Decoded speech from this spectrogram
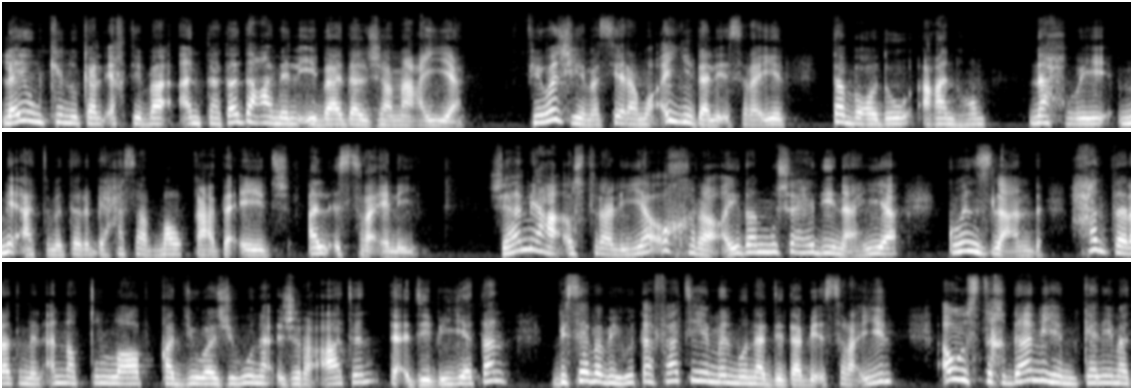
لا يمكنك الاختباء أنت تدعم الإبادة الجماعية. في وجه مسيرة مؤيدة لإسرائيل تبعد عنهم نحو 100 متر بحسب موقع ذا ايج الإسرائيلي. جامعة أسترالية أخرى أيضا مشاهدينا هي كوينزلاند. حذرت من أن الطلاب قد يواجهون إجراءات تأديبية بسبب هتافاتهم المنددة بإسرائيل أو استخدامهم كلمة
